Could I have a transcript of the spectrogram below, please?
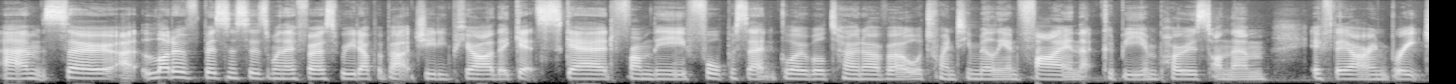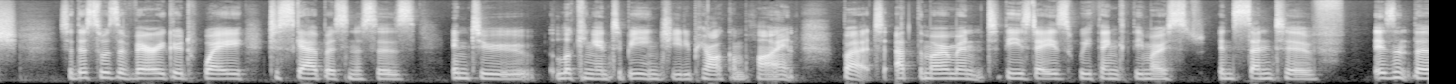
Um, so a lot of businesses, when they first read up about GDPR, they get scared from the 4% global turnover or 20 million fine that could be imposed on them if they are in breach. So this was a very good way to scare businesses into looking into being GDPR compliant. But at the moment, these days, we think the most incentive isn't the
